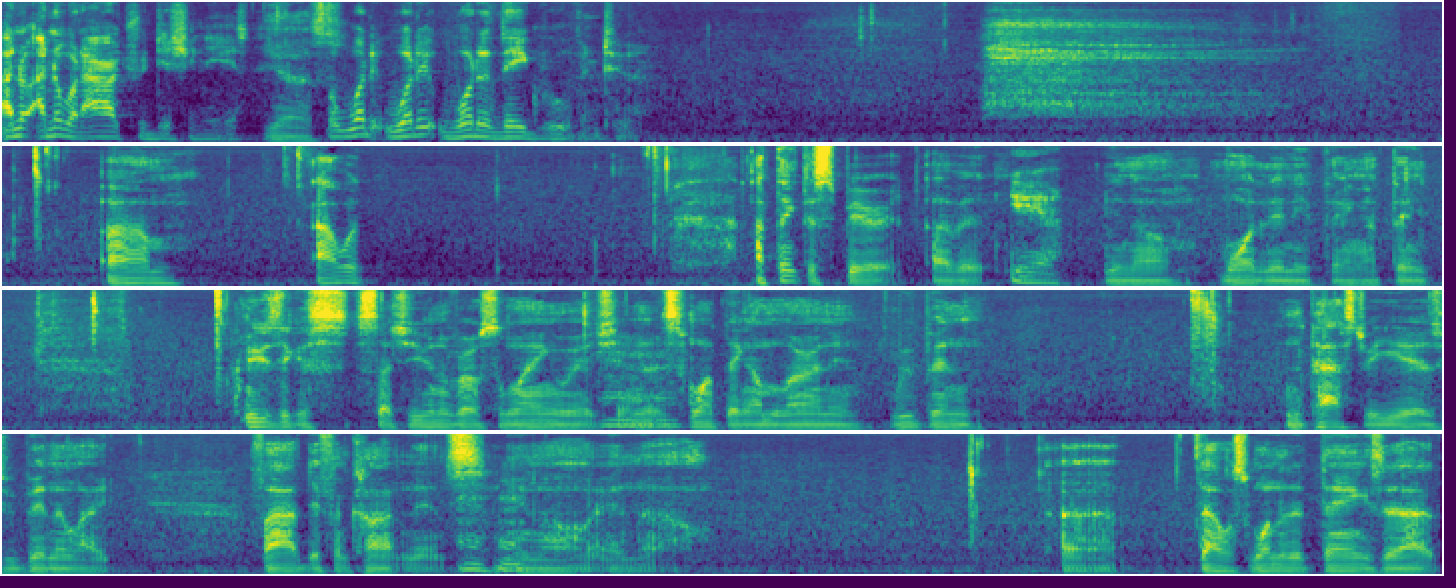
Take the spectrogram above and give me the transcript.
I know, I know what our tradition is. Yes. But what, what, what are they grooving to? I would. I think the spirit of it. Yeah. You know, more than anything, I think music is such a universal language, and it's one thing I'm learning. We've been in the past three years. We've been in like five different continents. You know, and um, uh, that was one of the things that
